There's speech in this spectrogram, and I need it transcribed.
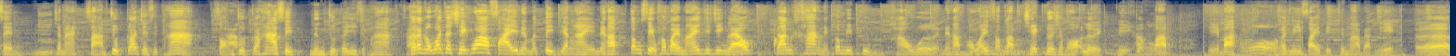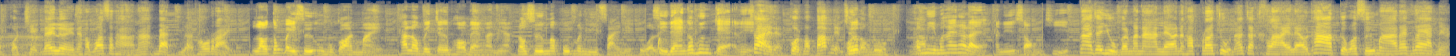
100%ใช่ไหม3จุดก็ 75 2 จุดก็ 50 1 จุดก็ 25 แต่ถ้าเกิดว่าจะเช็คว่าไฟเนี่ยมันติดยังไงนะครับต้องเสียบเข้าไปไหมจริงๆแล้ว ด้านข้างเนี่ยก็มีปุ่ม power นะครับเอาไว้สำหรับเช็คโดยเฉพาะเลยนี่กดปั๊บ เห็นปะโอ้ มันก็จะมีไฟติดขึ้นมาแบบนี้ เออ กดเช็คได้เลยนะครับว่าสถานะแบตเหลือเท่าไหร่ เราต้องไปซื้ออุปกรณ์ใหม่ ถ้าเราไปเจอ power bank อันเนี้ยเราซื้อมาปุ๊บมันมีไฟในตัวสีแดงก็เพิ่งแกะนี่ ใช่เนี่ย กดมาปั๊บเนี่ย กดลองดูนะครับเขามีมาให้เท่าไหร่ อันนี้ 2 ขีด น่าจะอยู่กันมานานแล้วนะครับประจุน่าจะคลายแล้ว ถ้าเกิดว่าซื้อมาแรกๆ เนี่ย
